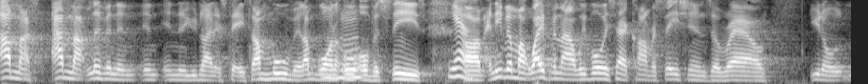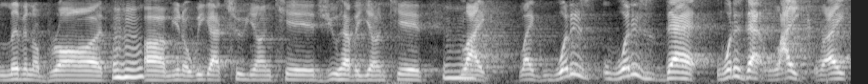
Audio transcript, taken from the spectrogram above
I'm not. I'm not living in, in, in the United States. I'm moving. I'm going overseas. Mm-hmm. Yeah. Um, and even my wife and I, we've always had conversations around, you know, living abroad. Mm-hmm. Um, you know, we got two young kids. You have a young kid. Mm-hmm. Like, like, what is what is that? What is that like? Right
